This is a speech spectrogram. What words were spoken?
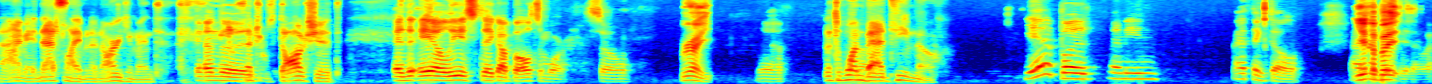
I mean that's not even an argument. And the Central's dog shit. and the AL East they got Baltimore. So Right. yeah, That's one bad team though. yeah, but I mean, I think they'll. I Yeah, think but- they'll that way.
